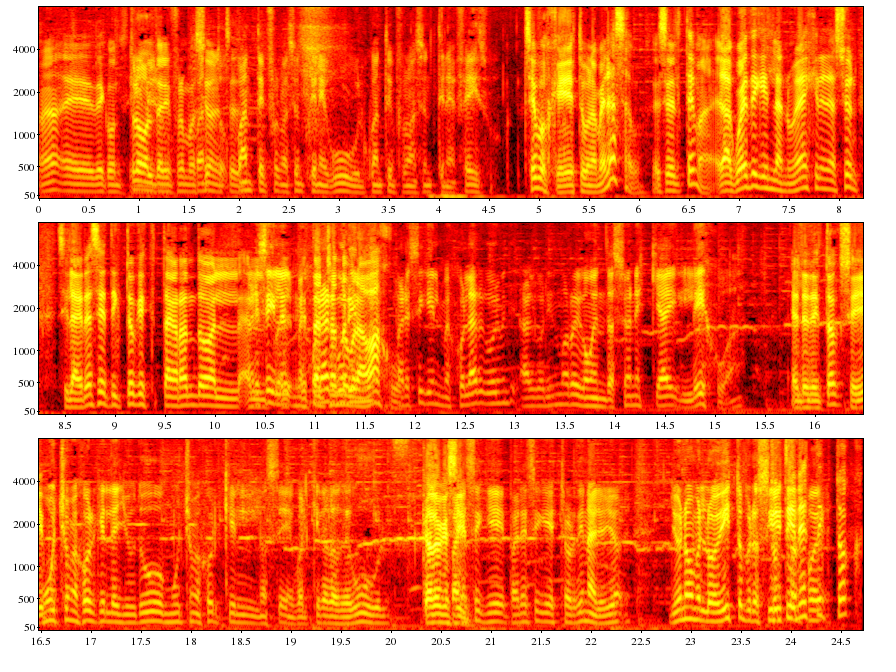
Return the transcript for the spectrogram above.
¿ah? Eh, de control Sí, de la información. ¿cuánto- etcétera. ¿Cuánta información tiene Google? ¿Cuánta información tiene Facebook? Sí, pues que esto es una amenaza, pues, ese es el tema. Acuérdate que es la nueva generación. Si la gracia de TikTok es que está agarrando al, el está entrando por abajo. Parece que el mejor algoritmo, algoritmo de recomendaciones que hay lejos, ¿ah? El de TikTok, sí. Mucho mejor que el de YouTube, mucho mejor que el, no sé, cualquiera de los de Google. Claro que sí. parece que parece que es extraordinario. Yo, yo no me lo he visto, pero sí he ¿Tú el tienes poder- TikTok?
